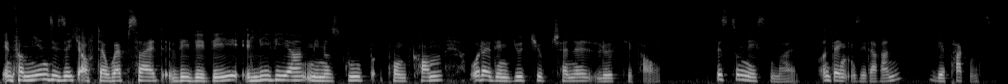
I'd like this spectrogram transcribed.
informieren Sie sich auf der Website www.livia-group.com oder dem YouTube-Channel LöwTV. Bis zum nächsten Mal und denken Sie daran, wir packen's.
